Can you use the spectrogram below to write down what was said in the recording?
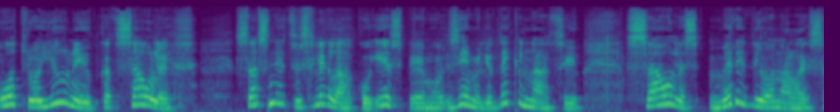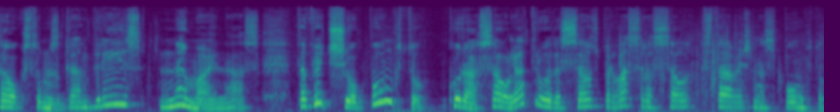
22. jūniju, kad saule sasniedz vislielāko iespējamo ziemeļu deklināciju, Saules meridionālais augstums gandrīz nemainās. Tāpēc šo punktu kurā saule atrodas, sauc par vasaras stāvēšanas punktu.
